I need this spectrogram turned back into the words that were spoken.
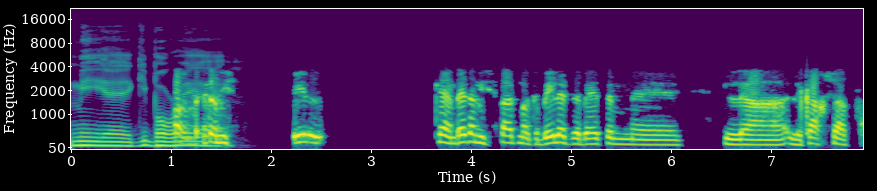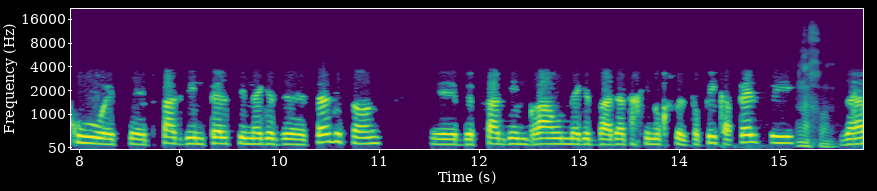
מגיבורי... Uh, בית המשפט, כן, בית המשפט מגביל את זה בעצם uh, לכך שהפכו את uh, פסק דין פלסי נגד uh, פרגוסון, אה, בפסק דין בראון נגד ועדת החינוך של טופיקה פלסי. נכון. זה היה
